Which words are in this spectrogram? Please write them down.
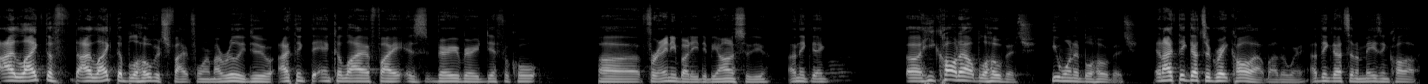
I, like the I like the Blachowicz fight for him. I really do. I think the Ankalaev fight is very very difficult uh, for anybody. To be honest with you, I think that uh, he called out Blachowicz. He wanted Blachowicz, and I think that's a great call out. By the way, I think that's an amazing call out.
